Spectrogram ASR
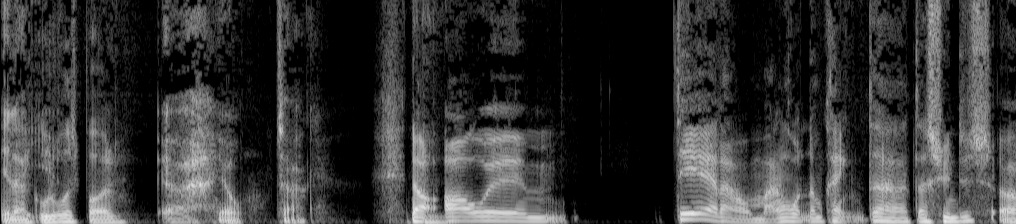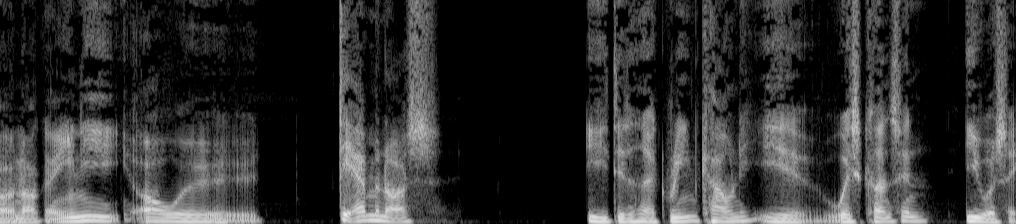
Eller en gulerodsbolle? Ja, jo, tak. Nå, og øh, det er der jo mange rundt omkring, der, der syntes og nok er enige i. Og øh, det er man også i det, der hedder Green County i øh, Wisconsin i USA.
